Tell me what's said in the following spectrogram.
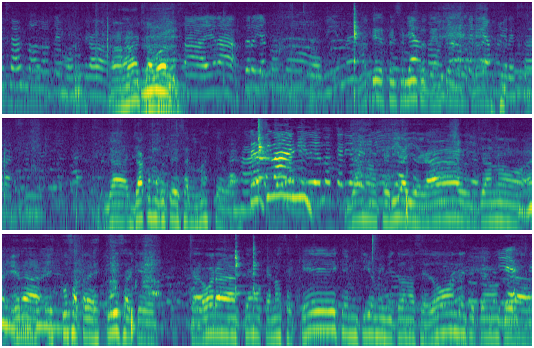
quizás no lo demostraba. Ajá, cabal. O sea, era, pero ya cuando vine, No ya no, ya quería regresar así. Ya, ya como que te desanimaste, ¿verdad? Pero sí va a venir. Yo no quería Ya no quería llegar, ya no, era excusa tras excusa, que, que ahora tengo que no sé qué, que mi tío me invitó a no sé dónde, que tengo que ir a...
